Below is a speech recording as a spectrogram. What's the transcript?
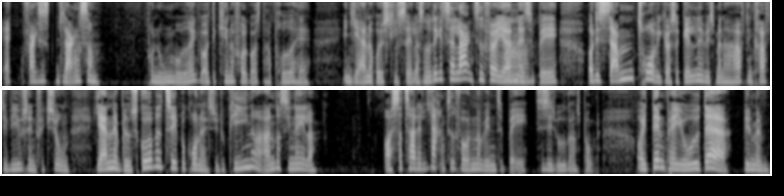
er faktisk langsom på nogle måder, ikke? og det kender folk også, der har prøvet at have en hjernerystelse eller sådan noget. Det kan tage lang tid, før hjernen mm. er tilbage. Og det samme tror vi gør sig gældende, hvis man har haft en kraftig virusinfektion. Hjernen er blevet skubbet til på grund af cytokiner og andre signaler. Og så tager det lang tid for den at vende tilbage til sit udgangspunkt. Og i den periode, der vil man...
